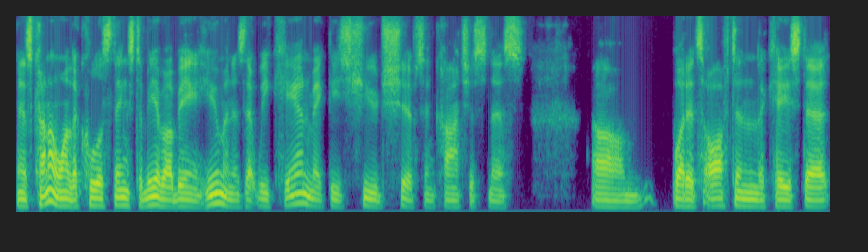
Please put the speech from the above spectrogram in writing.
and it's kind of one of the coolest things to me about being a human is that we can make these huge shifts in consciousness um, but it's often the case that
